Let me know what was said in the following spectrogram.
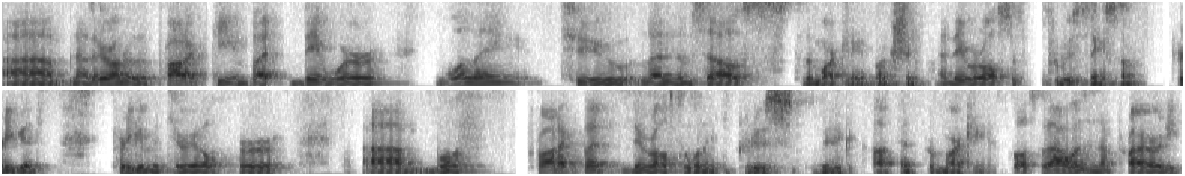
Um, now they're under the product team, but they were willing to lend themselves to the marketing function, and they were also producing some pretty good, pretty good material for um, both product, but they were also willing to produce really good content for marketing as well. So that wasn't a priority.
